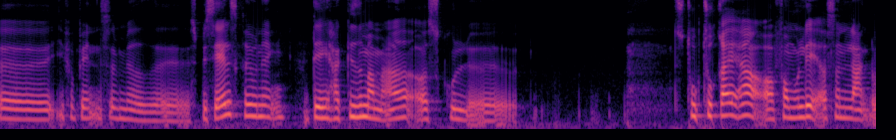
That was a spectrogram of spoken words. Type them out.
øh, i forbindelse med øh, specialskrivningen. Det har givet mig meget at skulle øh, strukturere og formulere sådan et langt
